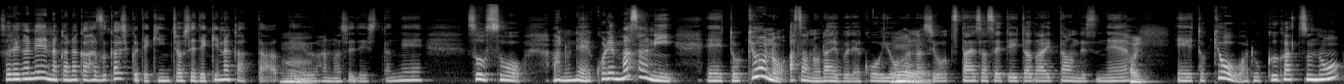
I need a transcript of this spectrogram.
それがね、なかなか恥ずかしくて緊張してできなかったっていう話でしたね。そうそう。あのね、これまさに、えっ、と、今日の朝のライブでこういうお話を伝えさせていただいたんですね。はい。えっ、と、今日は6月の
